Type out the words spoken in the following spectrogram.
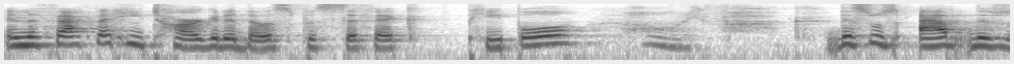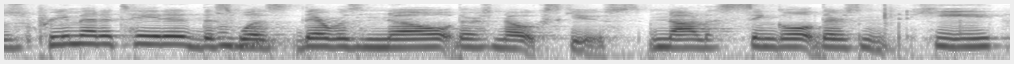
and the fact that he targeted those specific people. holy fuck This was ab- this was premeditated. Mm-hmm. This was there was no there's no excuse. Not a single. There's he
